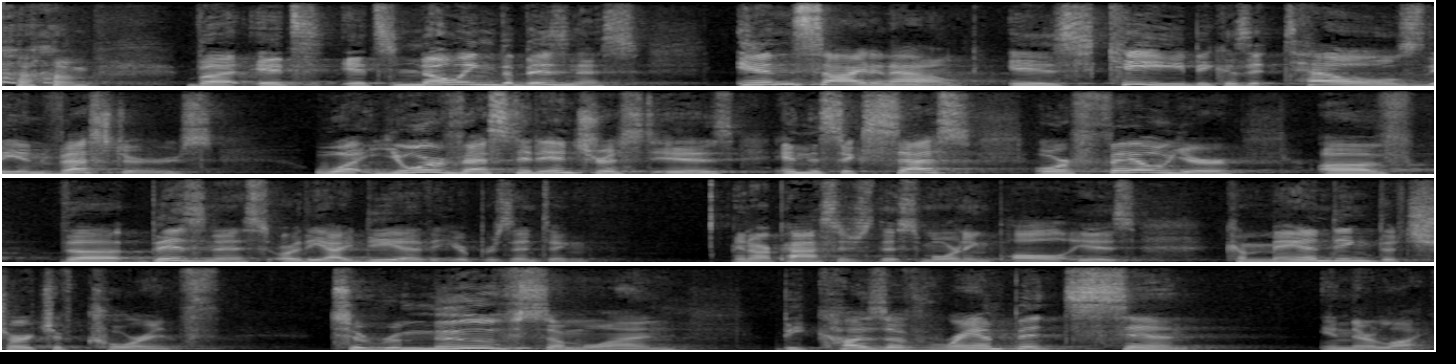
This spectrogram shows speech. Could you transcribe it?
Um, but it's, it's knowing the business inside and out is key because it tells the investors what your vested interest is in the success or failure of the business or the idea that you're presenting. In our passage this morning, Paul is commanding the church of Corinth to remove someone because of rampant sin in their life.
